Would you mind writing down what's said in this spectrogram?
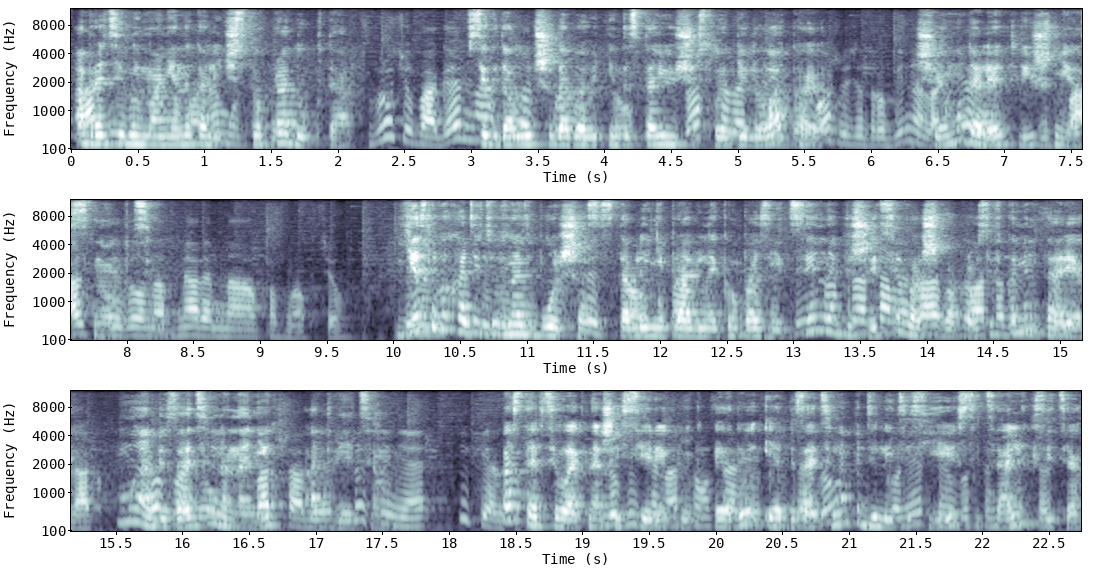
Обратите внимание на количество продукта. Всегда лучше добавить недостающий слой гель-лака, чем удалять лишнее с ногтя. Если вы хотите узнать больше о составлении правильной композиции, напишите ваши вопросы в комментариях. Мы обязательно на них ответим. Поставьте лайк нашей серии Quick Edu и обязательно поделитесь ею в социальных сетях.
